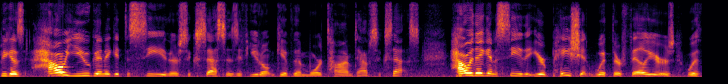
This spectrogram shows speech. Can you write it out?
Because how are you going to get to see their successes if you don't give them more time to have success? How are they going to see that you're patient with their failures, with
